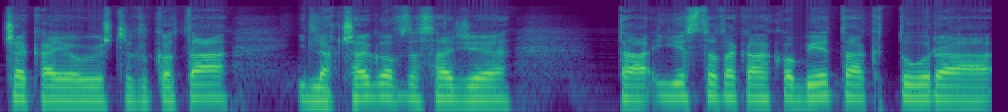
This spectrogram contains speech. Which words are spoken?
czeka ją jeszcze tylko ta i dlaczego w zasadzie ta, jest to taka kobieta, która,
